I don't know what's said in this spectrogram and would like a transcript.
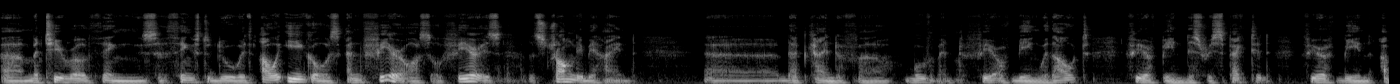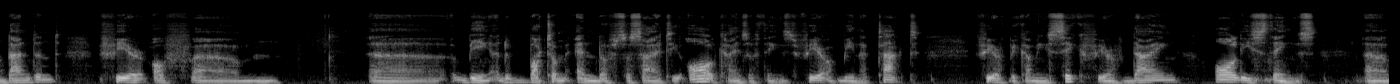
uh, material things, things to do with our egos and fear also. Fear is strongly behind uh, that kind of uh, movement. Fear of being without, fear of being disrespected, fear of being abandoned, fear of um, uh, being at the bottom end of society, all kinds of things. Fear of being attacked, fear of becoming sick, fear of dying, all these things uh,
